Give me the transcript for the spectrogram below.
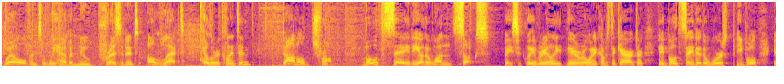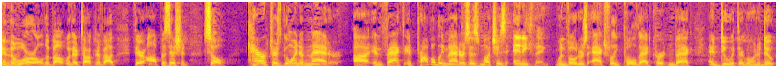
2012 until we have a new president elect Hillary Clinton, Donald Trump. Both say the other one sucks. Basically, really, when it comes to character, they both say they're the worst people in the world about when they're talking about their opposition. So, character is going to matter. Uh, in fact, it probably matters as much as anything when voters actually pull that curtain back and do what they're going to do.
